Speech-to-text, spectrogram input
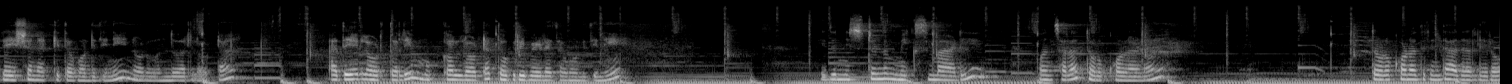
ರೇಷನ್ ಅಕ್ಕಿ ತೊಗೊಂಡಿದ್ದೀನಿ. ನೋಡು, ಒಂದೂವರೆ ಲೋಟ. ಅದೇ ಲೋಟದಲ್ಲಿ ಮುಕ್ಕಾಲು ಲೋಟ ತೊಗರಿಬೇಳೆ ತೊಗೊಂಡಿದ್ದೀನಿ. ಇದನ್ನಿಷ್ಟನ್ನು ಮಿಕ್ಸ್ ಮಾಡಿ ಒಂದು ಸಲ ತೊಳ್ಕೊಳ್ಳೋಣ. ತೊಳ್ಕೊಳೋದ್ರಿಂದ ಅದರಲ್ಲಿರೋ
